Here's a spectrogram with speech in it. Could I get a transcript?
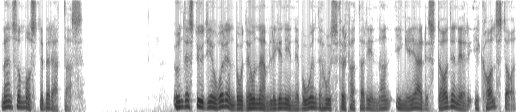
men som måste berättas. Under studieåren bodde hon nämligen inneboende hos författarinnan Ingegerd Stadener i Karlstad.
